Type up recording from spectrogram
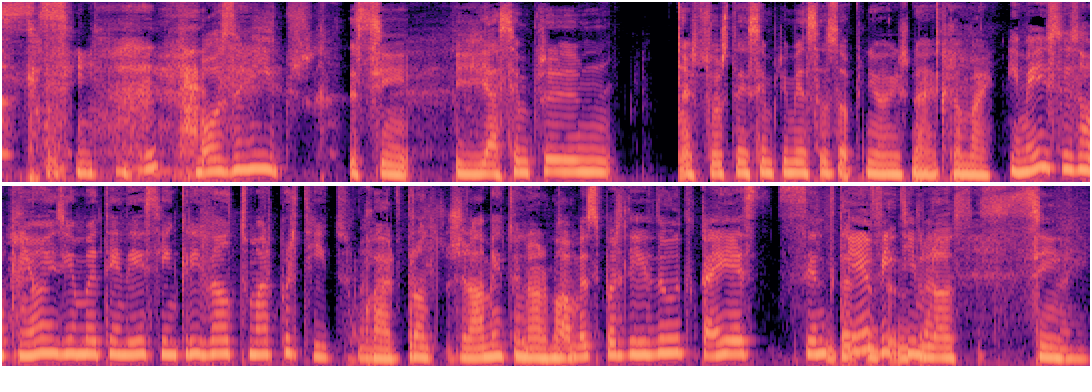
Sim. Aos amigos. Sim, e há sempre. As pessoas têm sempre imensas opiniões, não é? Também. Imensas opiniões e uma tendência incrível de tomar partido. é? Claro. Pronto, geralmente É toma-se partido de quem é, sendo que é a vítima. nosso- sim.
